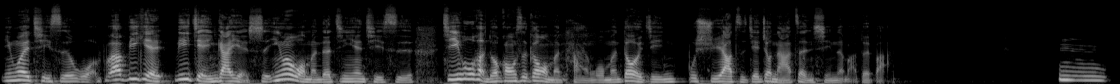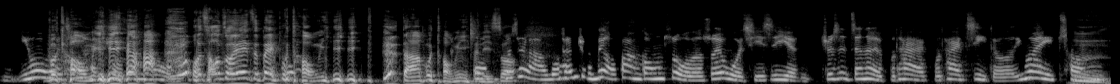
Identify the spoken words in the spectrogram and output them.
因为其实我啊，V 姐 V 姐应该也是，因为我们的经验其实几乎很多公司跟我们谈，我们都已经不需要直接就拿正薪了嘛，对吧？嗯，因为不我不同意啊！我从昨天一直被不同意，大家不同意啊。你说不是啦，我很久没有换工作了，所以我其实也就是真的也不太不太记得了，因为从嗯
